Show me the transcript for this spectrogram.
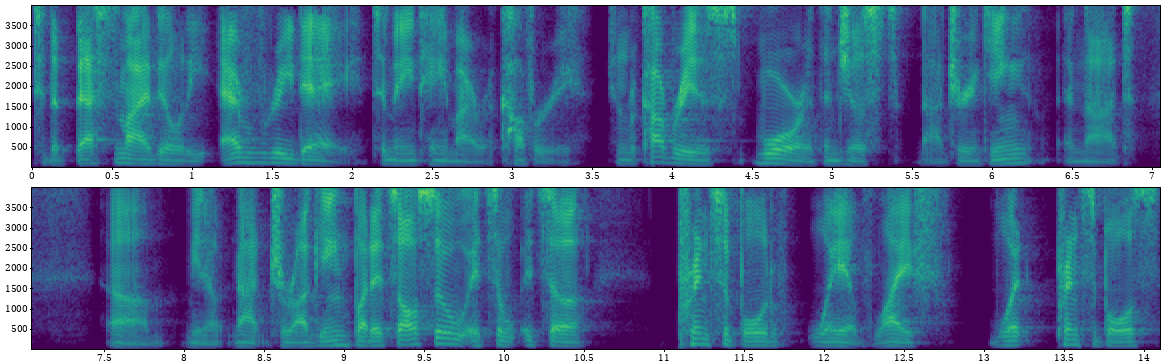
to the best of my ability every day to maintain my recovery. And recovery is more than just not drinking and not, um, you know, not drugging, but it's also it's a it's a principled way of life. What principles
